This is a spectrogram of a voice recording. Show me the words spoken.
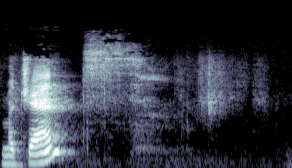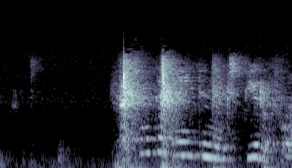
Magents. I think that painting looks beautiful.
